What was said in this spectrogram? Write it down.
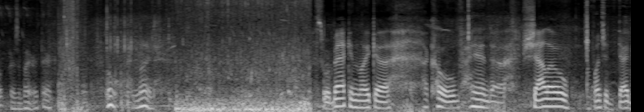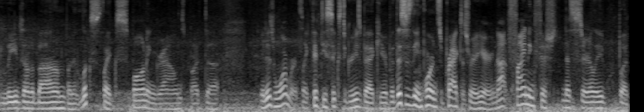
oh, there's a bite right there. Oh, never mind. So we're back in like a, a cove and uh, shallow, a bunch of dead leaves on the bottom, but it looks like spawning grounds, but uh, it is warmer. It's like 56 degrees back here, but this is the importance of practice right here. Not finding fish necessarily, but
